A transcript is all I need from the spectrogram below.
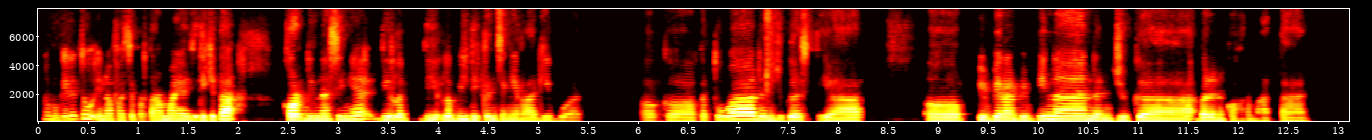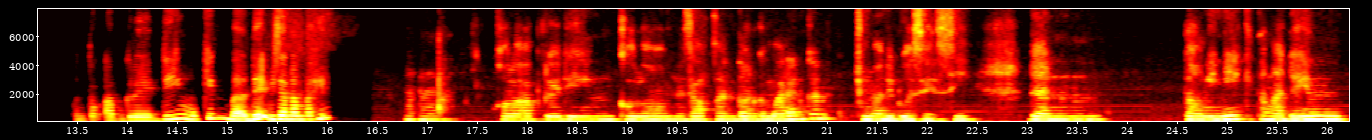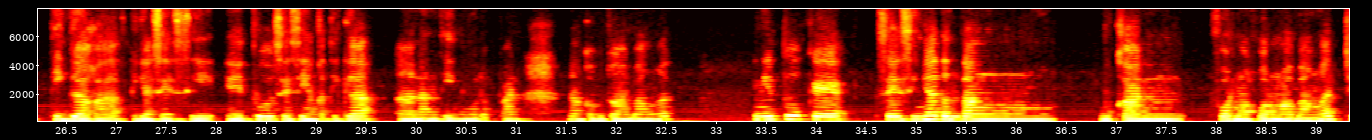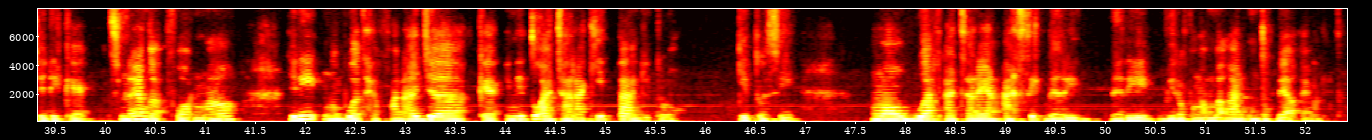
Nah, mungkin itu inovasi pertama ya. Jadi kita koordinasinya di, di lebih dikencengin lagi buat uh, ke ketua dan juga setiap uh, pimpinan-pimpinan dan juga badan kehormatan untuk upgrading mungkin Mbak Dek bisa nambahin? Mm-mm. Kalau upgrading, kalau misalkan tahun kemarin kan cuma ada dua sesi dan tahun ini kita ngadain tiga kak tiga sesi yaitu sesi yang ketiga uh, nanti minggu depan. Nah kebetulan banget ini tuh kayak sesinya tentang bukan formal-formal banget jadi kayak sebenarnya nggak formal. Jadi ngebuat have fun aja kayak ini tuh acara kita gitu loh. Gitu sih. Mau buat acara yang asik dari dari biro pengembangan untuk DLM gitu.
